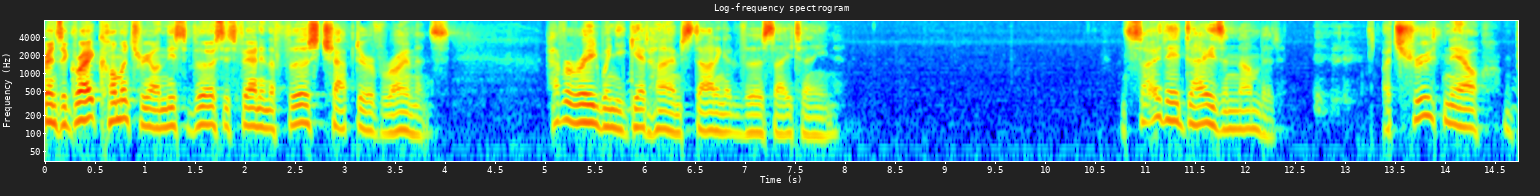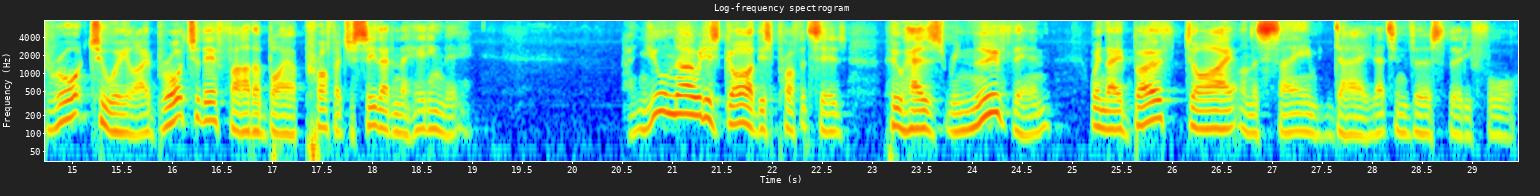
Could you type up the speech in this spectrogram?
Friends, a great commentary on this verse is found in the first chapter of Romans. Have a read when you get home, starting at verse 18. And so their days are numbered a truth now brought to Eli, brought to their father by a prophet. You see that in the heading there. And you'll know it is God, this prophet said, who has removed them when they both die on the same day. That's in verse 34.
